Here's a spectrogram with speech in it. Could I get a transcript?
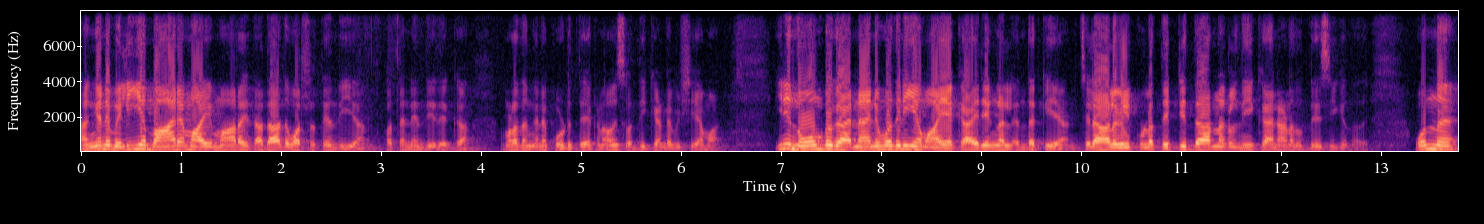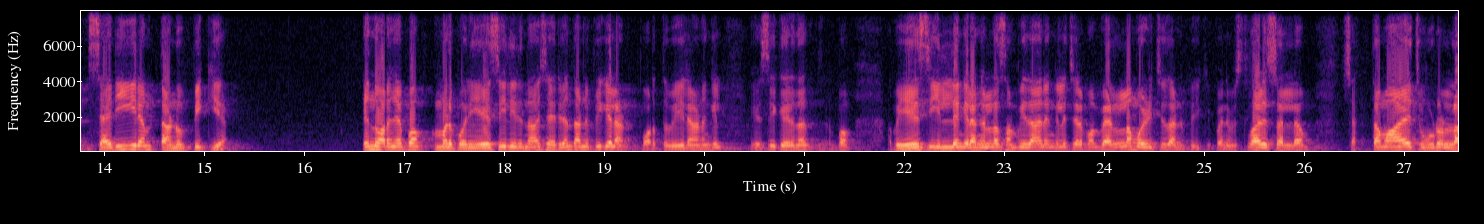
അങ്ങനെ വലിയ ഭാരമായി മാറരുത് അതാത് വർഷത്തെ എന്ത് ചെയ്യുക? അപ്പം തന്നെ എന്ത് ചെയ്തേക്കുക? നമ്മളതങ്ങനെ കൊടുത്തേക്കണം. അത് ശ്രദ്ധിക്കേണ്ട വിഷയമാണ്. ഇനി നോമ്പുകാരന് അനുവദനീയമായ കാര്യങ്ങൾ എന്തൊക്കെയാണ്? ചില ആളുകൾക്കുള്ള തെറ്റിദ്ധാരണകൾ നീക്കാനാണ് അത് ഉദ്ദേശിക്കുന്നത്. ഒന്ന് ശരീരം തണുപ്പിക്കുക. എന്ന് പറഞ്ഞപ്പം നമ്മളിപ്പോൾ ഒരു എ സിയിലിരുന്നാൽ ശരീരം തണുപ്പിക്കലാണ്. പുറത്ത് വെയിലാണെങ്കിൽ എ സി കയറുന്ന അപ്പം അപ്പോൾ എ സി ഇല്ലെങ്കിൽ അങ്ങനെയുള്ള സംവിധാനങ്ങളിൽ ചിലപ്പം വെള്ളം ഒഴിച്ച് തണുപ്പിക്കും. ഇപ്പം നബിസ്ലാലിസ്വല്ലം ശക്തമായ ചൂടുള്ള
